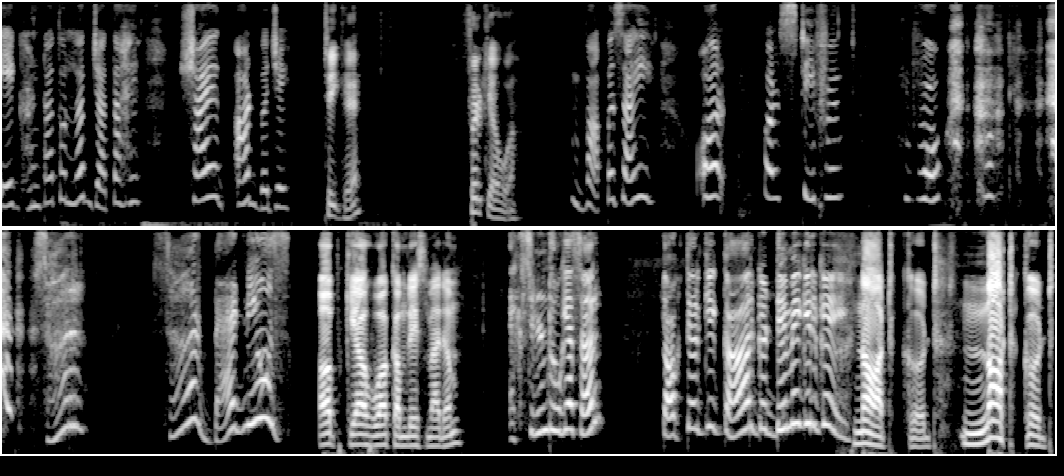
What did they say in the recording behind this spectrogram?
एक घंटा तो लग जाता है। शायद आठ बजे। ठीक है। फिर क्या हुआ? वापस आई और और स्टीफन वो सर सर बैड न्यूज़ अब क्या हुआ कमलेश मैडम? एक्सीडेंट हो गया सर डॉक्टर की कार गड्ढे में गिर गई। नॉट गुड नॉट गुड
